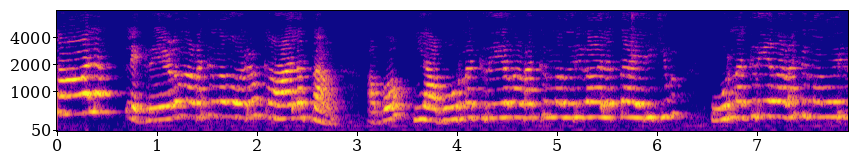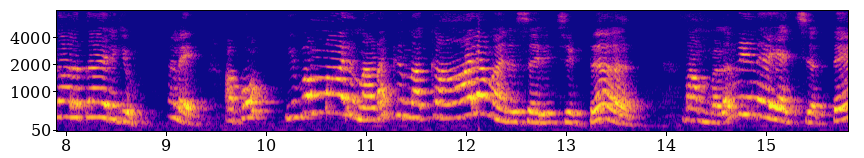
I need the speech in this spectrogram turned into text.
കാലം അല്ലെ ക്രിയകൾ നടക്കുന്നത് ഓരോ കാലത്താണ്. അപ്പോ ഈ അപൂർണ ക്രിയ നടക്കുന്നത് ഒരു കാലത്തായിരിക്കും പൂർണക്രിയ നടക്കുന്നത് ഒരു കാലത്തായിരിക്കും അല്ലെ? അപ്പോ ഇവന്മാര് നടക്കുന്ന കാലം അനുസരിച്ചിട്ട് നമ്മൾ വിനയച്ചത്തെ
